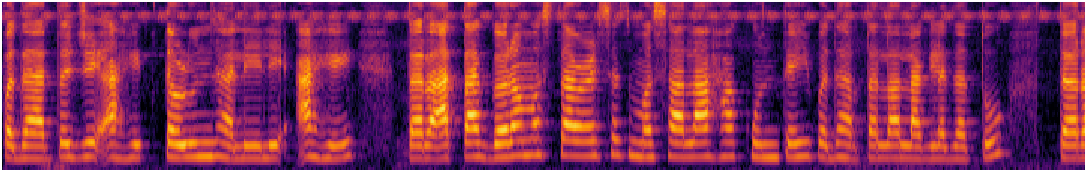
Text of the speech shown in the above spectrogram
पदार्थ जे आहेत तळून झालेले आहे. तर आता गरम असता वेळेसच मसाला हा कोणत्याही पदार्थाला लागला जातो. तर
